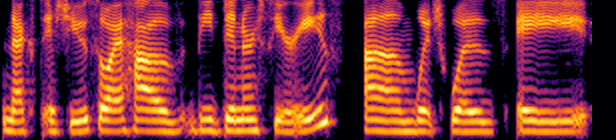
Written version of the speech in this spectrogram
next issue. So I have the dinner series, um, which was a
